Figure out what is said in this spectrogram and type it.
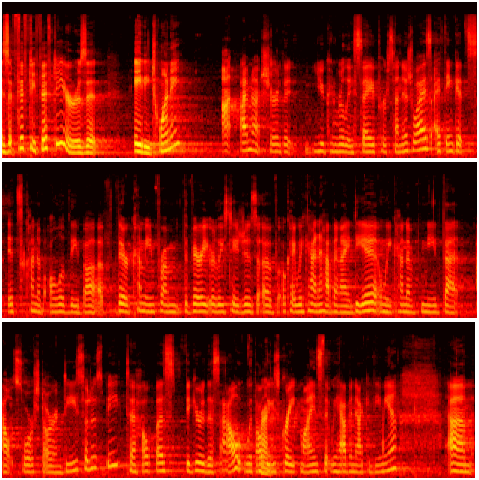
Is it 50 50 or is it 80 20? I, I'm not sure that you can really say percentage-wise. I think it's it's kind of all of the above. They're coming from the very early stages of okay, we kind of have an idea and we kind of need that outsourced R&D, so to speak, to help us figure this out with all Right. these great minds that we have in academia. Um,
